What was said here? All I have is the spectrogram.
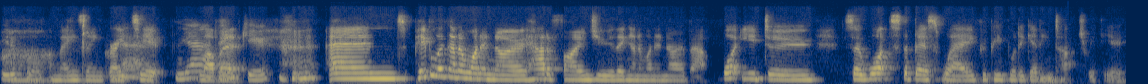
Beautiful. Ah, amazing, great Yeah. tip. Yeah. Love it. thank you. And people are going to want to know how to find you. They're going to want to know about what you do. So, what's the best way for people to get in touch with you?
